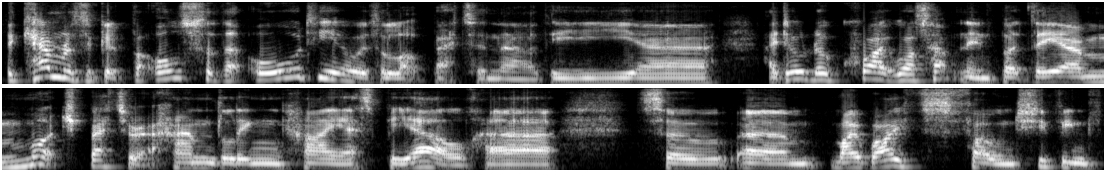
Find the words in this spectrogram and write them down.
the cameras are good, but also the audio is a lot better now. The uh, I don't know quite what's happening, but they are much better at handling high SPL. Uh, so um, my wife's phone, she's been,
